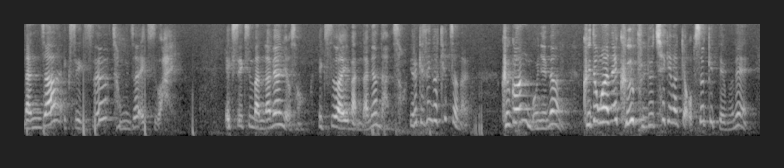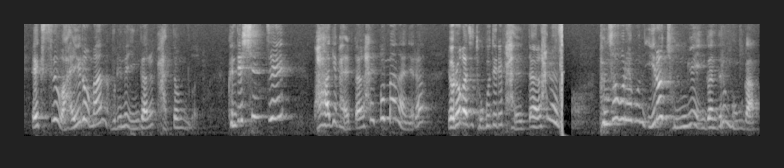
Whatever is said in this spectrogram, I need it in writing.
남자 XX, 정자 XY. XX 만나면 여성, XY 만나면 남성 이렇게 생각했잖아요. 그건 뭐냐면 그동안에 그 분류 체계밖에 없었기 때문에 XY로만 우리는 인간을 봤던 거예요. 근데 실제 과학이 발달할 뿐만 아니라 여러 가지 도구들이 발달하면서 분석을 해본 이런 종류의 인간들은 뭔가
